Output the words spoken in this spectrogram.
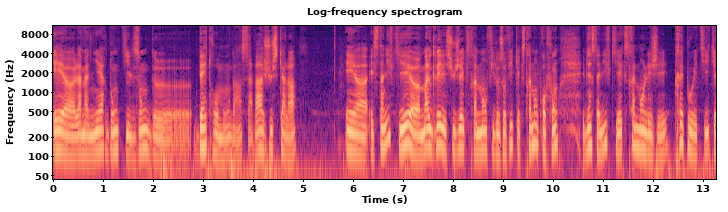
et euh, la manière dont ils ont d'être au monde. Hein. Ça va jusqu'à là. Euh, et, c'est un livre qui est, euh, malgré les sujets extrêmement philosophiques, extrêmement profonds, eh bien c'est un livre qui est extrêmement léger, très poétique.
